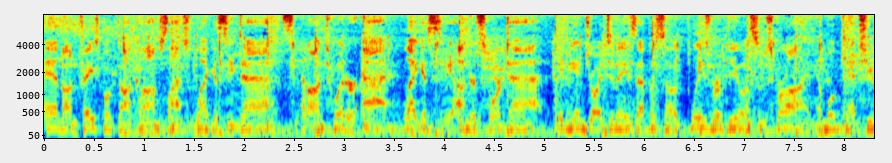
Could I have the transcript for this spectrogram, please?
and on facebook.com slash legacydads and on Twitter at legacy underscore dad. If you enjoyed today's episode, please review and subscribe, and we'll catch you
